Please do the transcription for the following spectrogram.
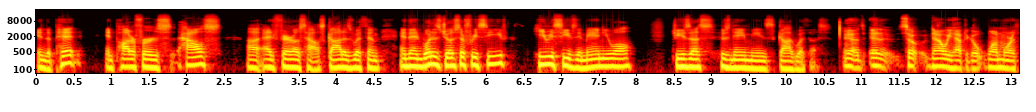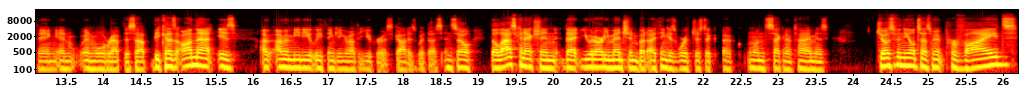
in the pit, in Potiphar's house, uh, at Pharaoh's house. God is with him. And then what does Joseph receive? He receives Emmanuel, Jesus, whose name means God with us. Yeah. so now we have to go one more thing, and and we'll wrap this up because on that is I'm I'm immediately thinking about the Eucharist. God is with us, and so the last connection that you had already mentioned, but I think is worth just a, a one second of time is Joseph in the Old Testament provides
